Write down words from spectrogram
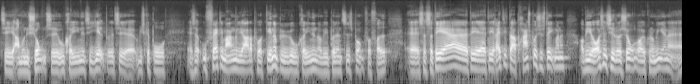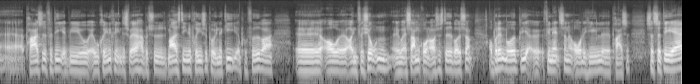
til ammunition til Ukraine, til hjælp, til at vi skal bruge altså ufattelig mange milliarder på at genopbygge Ukraine, når vi på den tidspunkt får fred. Øh, så, så det, er, øh, det, er, det er rigtigt, der er pres på systemerne, og vi er også i en situation, hvor økonomierne er presset, fordi at vi jo, at Ukrainekrigen desværre har betydet meget stigende priser på energi og på fødevarer, øh, og, øh, og inflationen øh, af samme grund også steget voldsomt, og på den måde bliver øh, finanserne over det hele øh, presset. Så, så det, er,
